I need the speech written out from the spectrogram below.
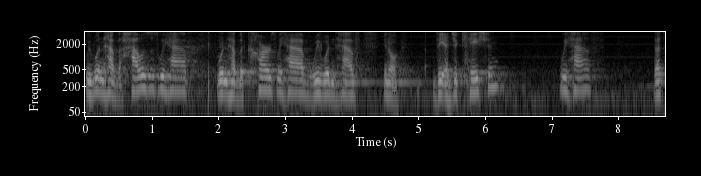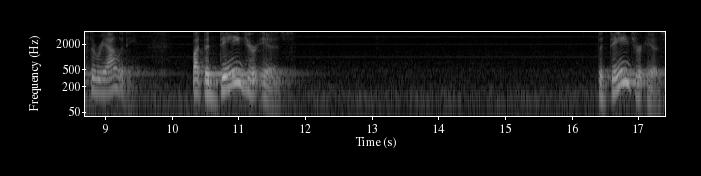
We wouldn't have the houses we have, wouldn't have the cars we have, we wouldn't have, you know, the education we have. That's the reality. But the danger is The danger is,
